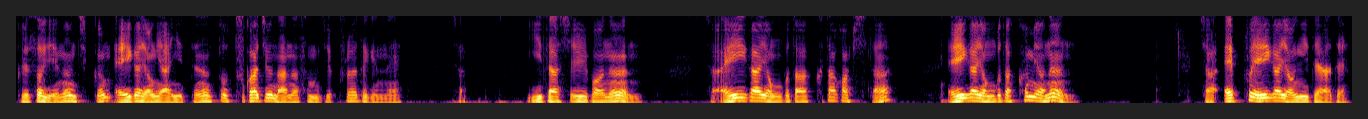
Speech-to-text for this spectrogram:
그래서 얘는 지금 A가 0이 아닐 때는 또 두 가지로 나눠서 문제 풀어야 되겠네. 자, 2-1번은 자, A가 0보다 크다고 합시다. A가 0보다 크면은 자 fa가 0이 돼야 돼.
